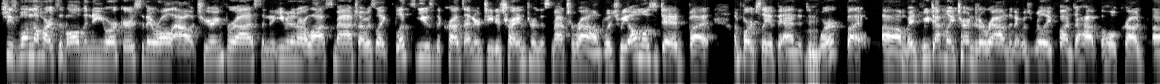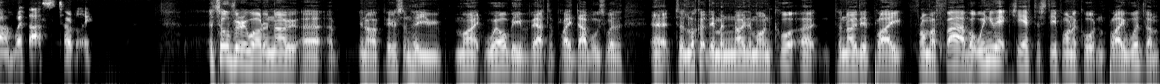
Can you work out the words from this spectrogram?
she's won the hearts of all the New Yorkers. So they were all out cheering for us. And even in our last match, I was like, let's use the crowd's energy to try and turn this match around, which we almost did. But unfortunately, at the end, it didn't mm. work. But um, it, we definitely turned it around, and it was really fun to have the whole crowd um, with us. Totally. It's all very well to know, uh, a, you know, a person who you might well be about to play doubles with uh, to look at them and know them on court, uh, to know their play from afar. But when you actually have to step on a court and play with them,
